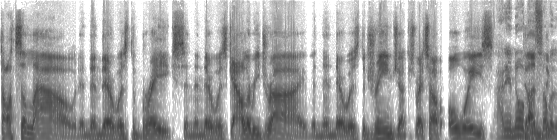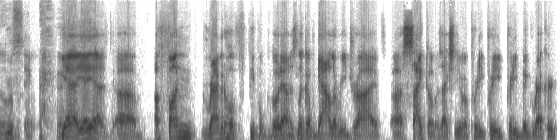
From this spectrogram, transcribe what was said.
Thoughts Aloud, and then there was the Breaks, and then there was Gallery Drive, and then there was the Dream Junkies, right? So I've always I didn't know about some of those. Group thing. yeah, yeah, yeah. Uh, a fun rabbit hole for people to go down is look up Gallery Drive. Uh, Psycho is actually a pretty, pretty, pretty big record.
